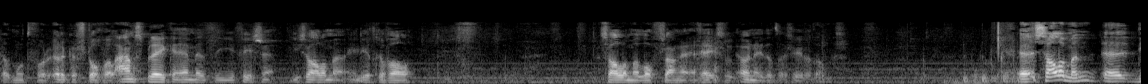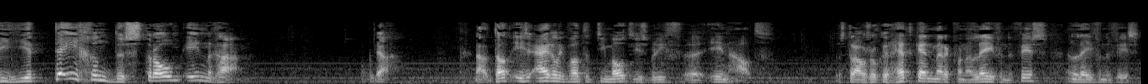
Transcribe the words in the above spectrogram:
dat moet voor Urkers toch wel aanspreken hè, met die vissen, die zalmen in dit geval. Zalmen, lofzangen en geestelijk. Oh nee, dat was weer wat anders. Salmen uh, die hier tegen de stroom ingaan. Ja. Nou, dat is eigenlijk wat de Timotheusbrief uh, inhoudt. Dat is trouwens ook het kenmerk van een levende vis. Een levende vis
